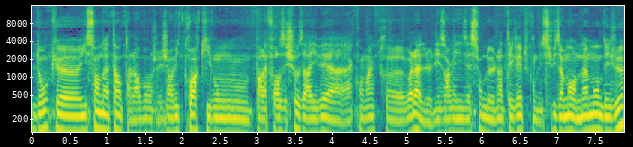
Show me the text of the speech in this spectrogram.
Donc ils sont en attente. Alors bon, j'ai envie de croire qu'ils vont, par la force des choses, arriver à, à convaincre voilà les organisations de l'intégrer parce qu'on est suffisamment en amont des Jeux.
